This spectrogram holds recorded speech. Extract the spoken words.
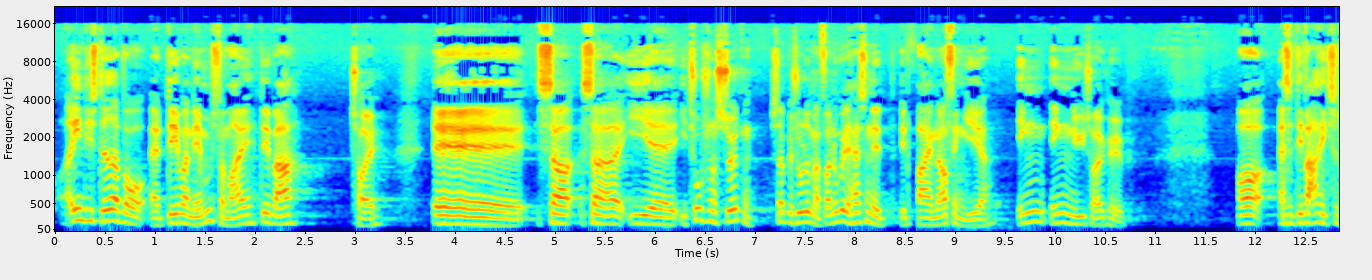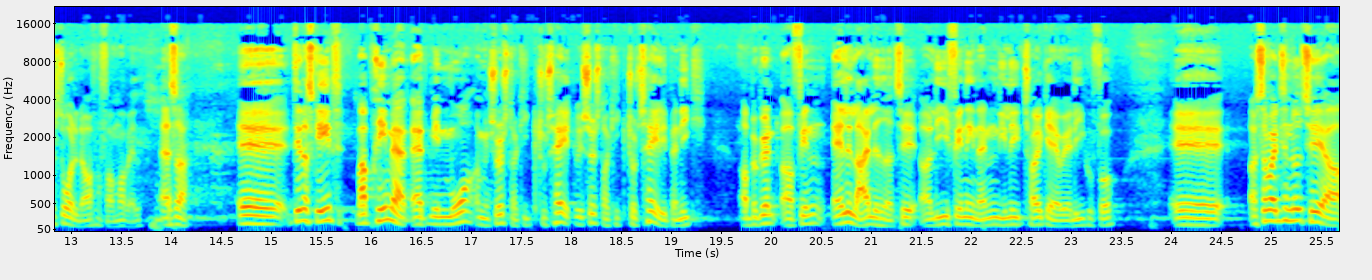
Og en af de steder, hvor at det var nemmest for mig, det var tøj. Øh, så så i, øh, i 2017, så besluttede man for, at nu vil jeg have sådan et, et buy nothing year. Ingen, ingen nye tøjkøb. Og altså, det var ikke så stort et offer for mig, vel? Altså, øh, det der skete, var primært, at min mor og min søster gik totalt, min søster gik totalt i panik, og begyndte at finde alle lejligheder til at lige finde en anden lille tøjgave, jeg lige kunne få. Øh, og så var jeg ligesom nødt til at,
